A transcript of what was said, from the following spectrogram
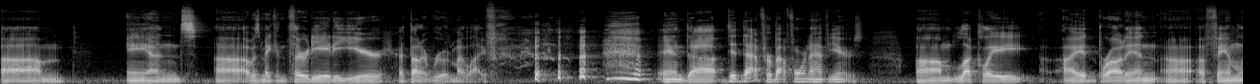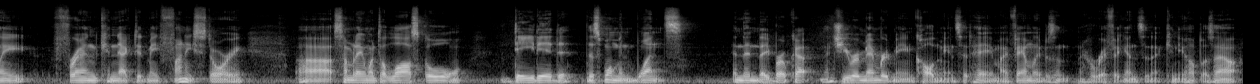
Um, and uh, I was making 38 a year. I thought I ruined my life. and uh, did that for about four and a half years. Um, luckily, I had brought in uh, a family friend, connected me. Funny story. Uh, somebody I went to law school dated this woman once, and then they broke up. And she remembered me and called me and said, "Hey, my family was in a horrific incident. Can you help us out?"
